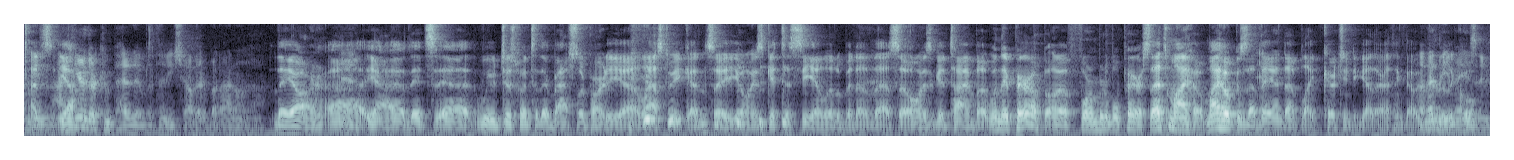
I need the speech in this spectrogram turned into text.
That's- I yeah. hear they're competitive within each other, but I don't know. They are. Uh, yeah. it's uh, we just went to their bachelor party uh, last weekend, so you always get to see a little bit of that. So always a good time. But when they pair up, a formidable pair. So that's my hope. My hope is that they end up like coaching together. I think that would Oh, be that'd be really cool. amazing.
